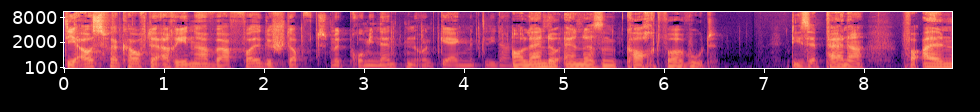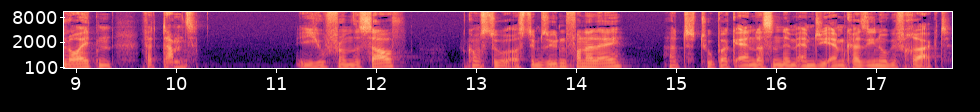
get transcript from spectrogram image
Die ausverkaufte Arena war vollgestopft mit Prominenten und Gangmitgliedern. Orlando Anderson kocht vor Wut. Diese Penner, vor allen Leuten, verdammt. You from the South? Kommst du aus dem Süden von LA? Hat Tupac Anderson im MGM Casino gefragt.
